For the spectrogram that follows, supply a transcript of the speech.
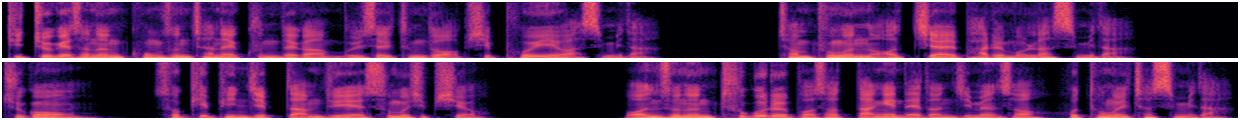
뒤쪽에서는 공손찬의 군대가 물샐 틈도 없이 포위해 왔습니다. 전풍은 어찌할 바를 몰랐습니다. 주공, 속히 빈집 땀 뒤에 숨으십시오. 원소는 투구를 벗어 땅에 내던지면서 호통을 쳤습니다.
